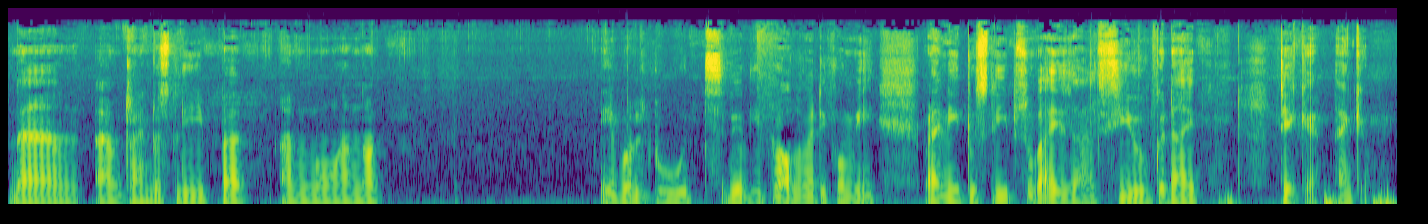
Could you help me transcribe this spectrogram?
Then i'm trying to sleep but i don't know i'm not able to. It's really problematic for me but i need to sleep. So guys i'll see you. Good night. Take care. Thank you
